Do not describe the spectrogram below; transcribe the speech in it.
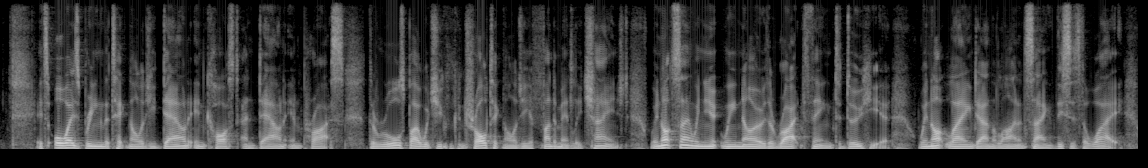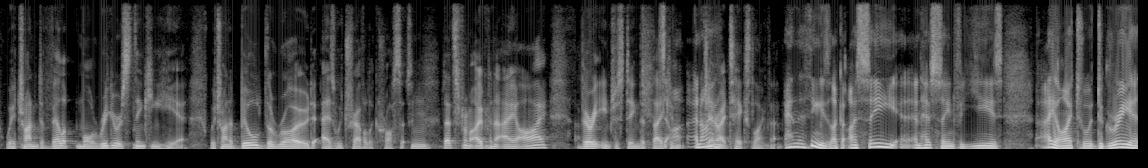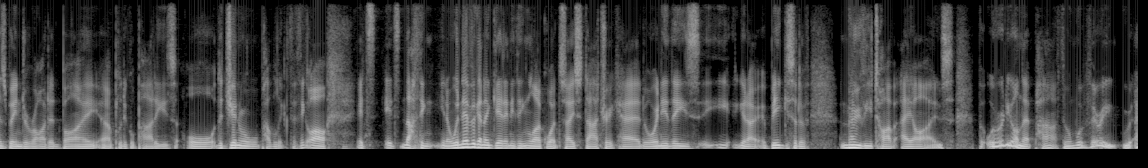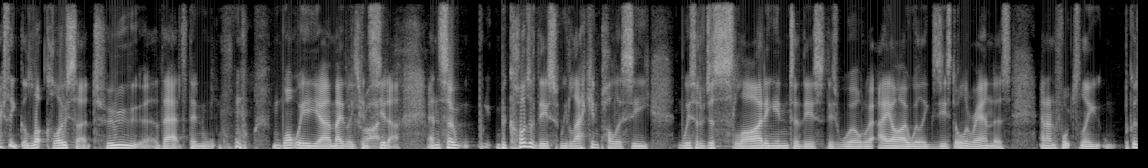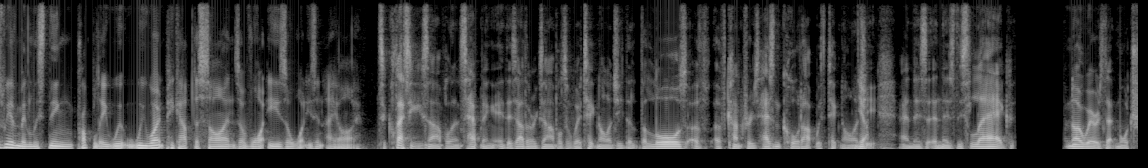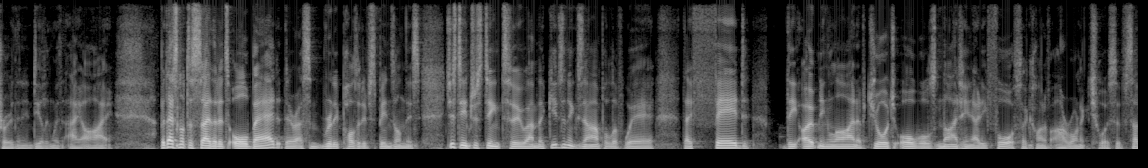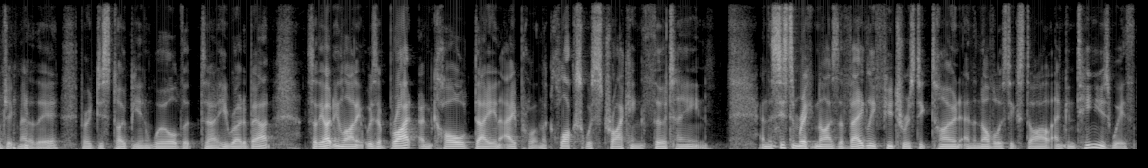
It's always bringing the technology down in cost and down in price. The rules by which you can control technology have fundamentally changed. We're not saying we, knew, we know the right thing to do here. We're not laying down the line and saying this is the way. We're trying to develop more rigorous thinking here. We're trying to build the road as we travel across it. Mm. That's from OpenAI. Very interesting that they so, can generate I, text like that. And the thing is, like I see and have seen for years, AI to a degree has been derided by uh, political parties or the general public. to think, oh, it's it's nothing. You know, we're never going to get anything like what say Star Trek had or any of these, you know, big sort of movie type AIs. But we're already on that path, and we're very actually a lot closer to that than what we uh, maybe That's consider. Right. And so, because of this, we lack in policy. We're sort of just sliding into this this world where AI will exist all around us, and unfortunately, because we haven't been listening properly, we, we won't pick up the signs of what is or what isn't AI it's a classic example, and it's happening. There's other examples of where technology, the, the laws of, of countries hasn't caught up with technology, and there's and there's this lag Nowhere is that more true than in dealing with AI. But that's not to say that it's all bad. There are some really positive spins on this. Just interesting to, um, it gives an example of where they fed the opening line of George Orwell's 1984, so kind of ironic choice of subject matter there, very dystopian world that uh, he wrote about. So the opening line, it was a bright and cold day in April and the clocks were striking 13. And the system recognized the vaguely futuristic tone and the novelistic style and continues with,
